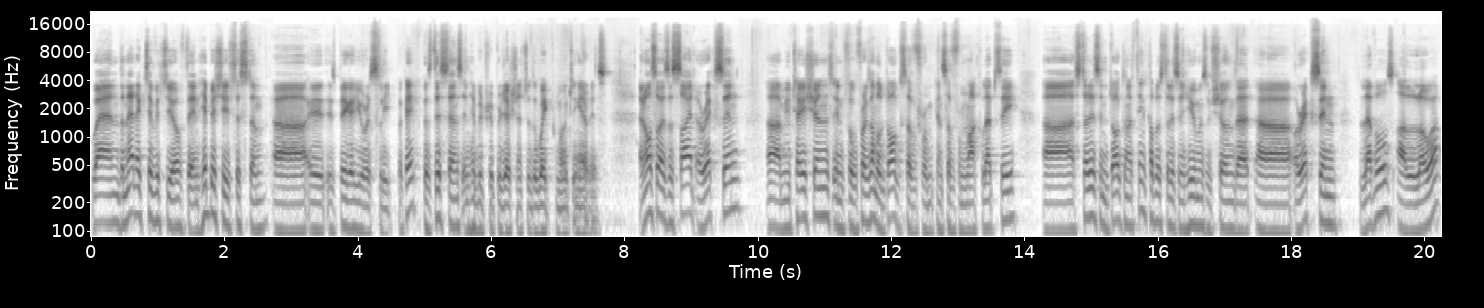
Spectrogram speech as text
When the net activity of the inhibitory system uh, is, is, bigger, you're asleep, okay? Because this sends inhibitory projections to the wake promoting areas. And also, as a side, orexin uh, mutations in, for, for, example, dogs suffer from, can suffer from narcolepsy. Uh, studies in dogs, and I think a couple of studies in humans have shown that uh, orexin levels are lower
